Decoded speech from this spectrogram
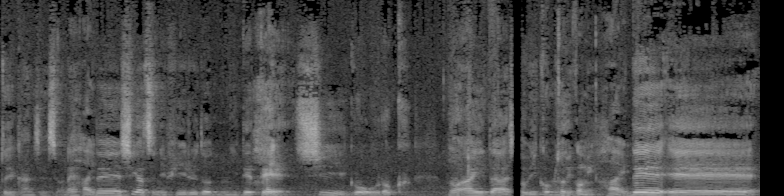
という感じですよね、はい、で4月にフィールドに出て、はい、4、5、6、の間飛び込み。飛び込み、はい、で、え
